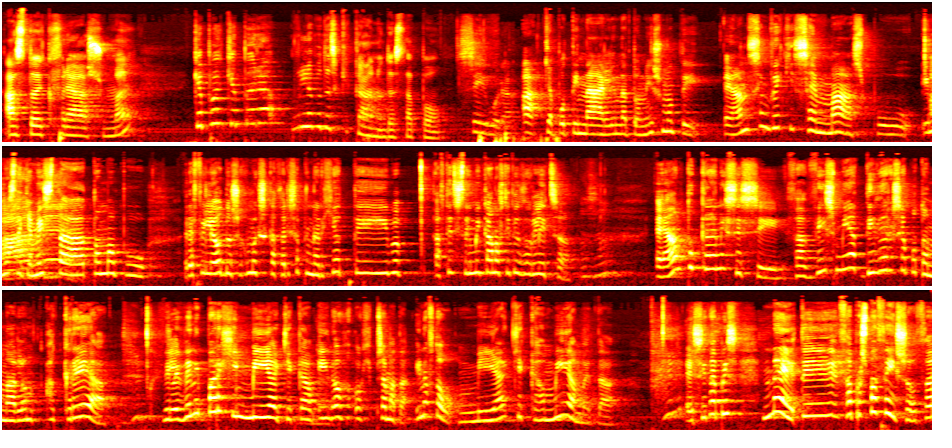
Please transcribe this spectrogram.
ας το εκφράσουμε και από εκεί και πέρα βλέποντας και κάνοντας θα πω. Σίγουρα. Α, και από την άλλη να τονίσουμε ότι εάν συμβεί και σε εμάς που είμαστε κι εμείς ναι. τα άτομα που ρε φίλε όντως έχουμε ξεκαθαρίσει από την αρχή ότι αυτή τη στιγμή κάνω αυτή τη δουλίτσα. Εάν το κάνεις εσύ, θα δεις μία αντίδραση από τον άλλον ακραία. Δηλαδή δεν υπάρχει μία και καμία. Όχι ψέματα. Είναι αυτό. Μία και καμία μετά. Εσύ θα πεις, ναι, θα προσπαθήσω. Θα,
